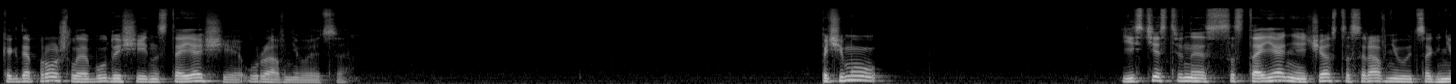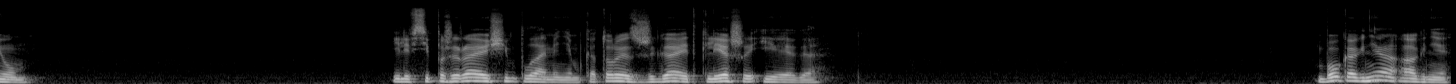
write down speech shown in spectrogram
когда прошлое, будущее и настоящее уравниваются. Почему естественное состояние часто сравнивают с огнем? Или всепожирающим пламенем, которое сжигает клеши и эго. Бог огня Агни.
